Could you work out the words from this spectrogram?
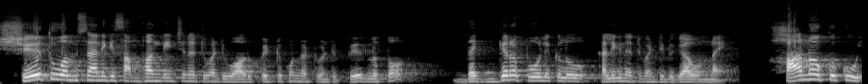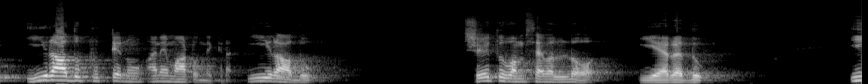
షేతు వంశానికి సంబంధించినటువంటి వారు పెట్టుకున్నటువంటి పేర్లతో దగ్గర పోలికలు కలిగినటువంటివిగా ఉన్నాయి. హానోకుకు ఈరాదు పుట్టెను అనే మాట ఉంది ఇక్కడ. ఈరాదు. షేతు వంశవల్లో ఎరదు. ఈ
